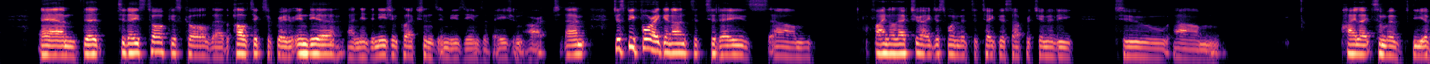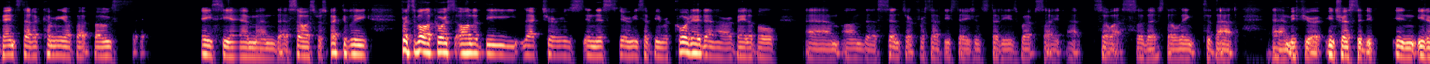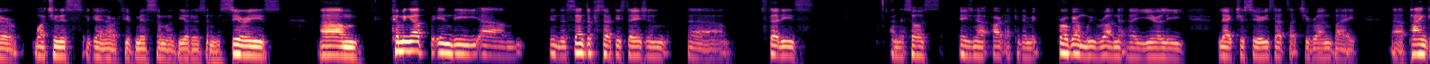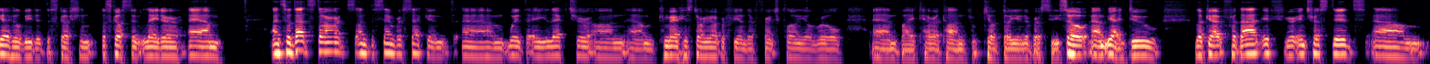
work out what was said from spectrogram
Um, the, today's talk is called uh, The Politics of Greater India and Indonesian Collections in Museums of Asian Art. Um, just before I get on to today's um, final lecture, I just wanted to take this opportunity to um, highlight some of the events that are coming up at both ACM and uh, SOAS respectively. First of all, of course, all of the lectures in this series have been recorded and are available um, on the Center for Southeast Asian Studies website at SOAS. So there's the link to that. Um, if you're interested if, in either watching this again or if you've missed some of the others in the series. Um, coming up in the um, in the Center for Southeast Asian uh, Studies and the SOAS Asian Art Academic Program, we run a yearly lecture series that's actually run by uh, Panggah, who'll be the discussion discussant later. Um, and so that starts on December 2nd um, with a lecture on um, Khmer historiography under French colonial rule um, by Tara Tan from Kyoto University. So um, yeah, do look out for that if you're interested. Um,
